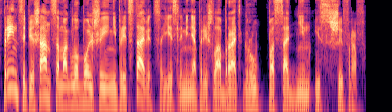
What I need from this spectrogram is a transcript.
В принципе, шанса могло больше и не представиться, если меня пришла брать группа с одним из шифров.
